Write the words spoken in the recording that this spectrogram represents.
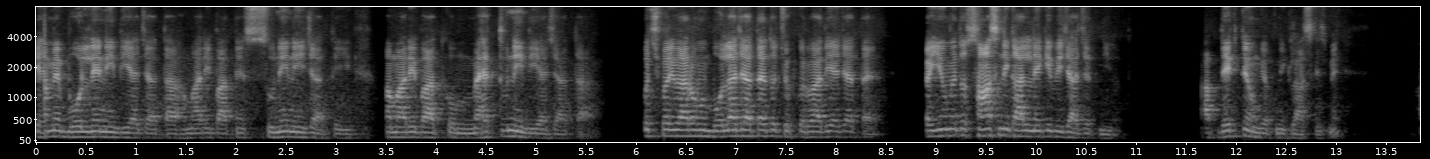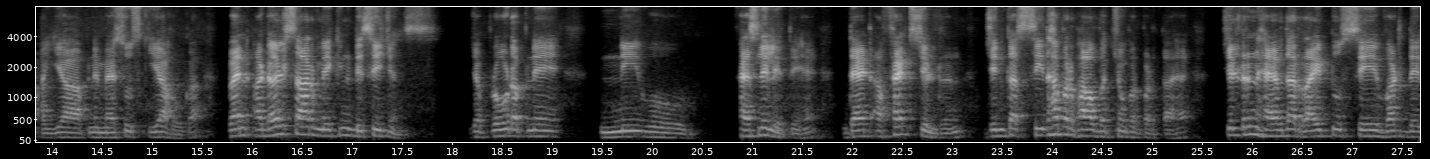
कि हमें बोलने नहीं दिया जाता, हमारी बातें सुनी नहीं जाती, हमारी बात को महत्व नहीं दिया जाता। कुछ परिवारों में बोला जाता है तो चुप करवा दिया जाता है। कईयों में तो सांस निकालने की भी इजाज़त नहीं होती। आप देखते होंगे अपनी क्लासेस में या आपने महसूस किया होगा when adult are making decision जब प्रोड अपने नी वो फैसले लेते हैं दैट अफेक्ट चिल्ड्रन जिनका सीधा प्रभाव बच्चों पर पड़ता है। Children have the right to say what they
